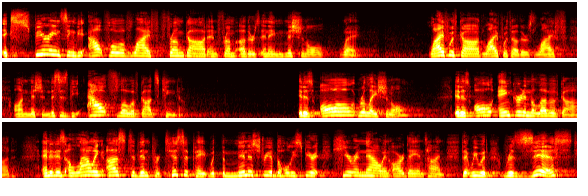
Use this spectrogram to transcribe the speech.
experiencing the outflow of life from God and from others in a missional way. Life with God, life with others, life on mission. This is the outflow of God's kingdom. It is all relational, it is all anchored in the love of God, and it is allowing us to then participate with the ministry of the Holy Spirit here and now in our day and time. That we would resist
